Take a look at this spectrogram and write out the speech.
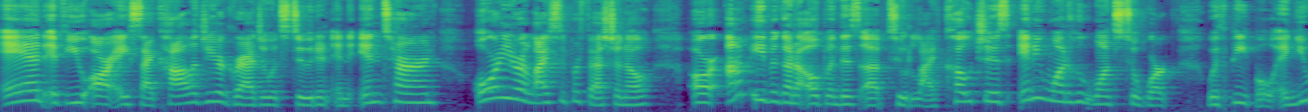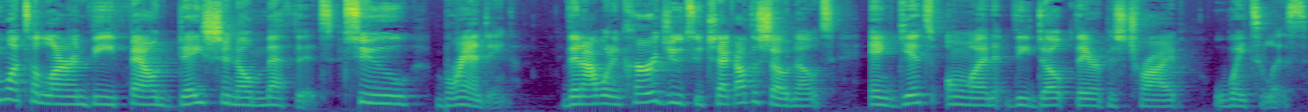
and if you are a psychology or graduate student, an intern, or you're a licensed professional, or I'm even going to open this up to life coaches, anyone who wants to work with people and you want to learn the foundational methods to branding, then I would encourage you to check out the show notes and get on the Dope Therapist Tribe waitlist.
